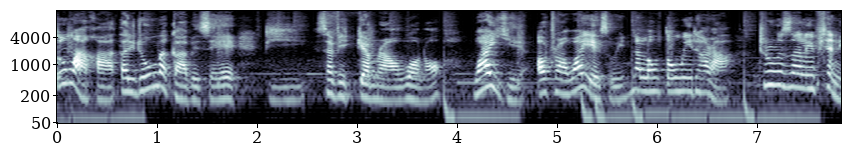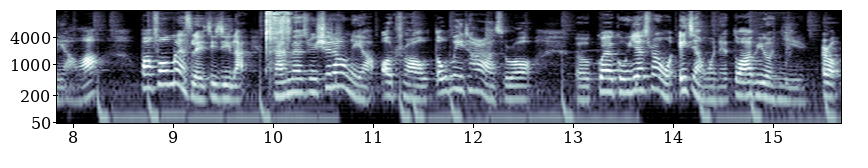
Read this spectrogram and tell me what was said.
သူ့မှာက32 megapixel ဒီ selfie camera ကိုပေါ့နော် wide ရယ် ultra wide ရယ်ဆိုပြီးနှလုံးသုံးပေးထားတာ true result လေးဖြစ်နေတာပါ performance လည်းကြည့်ကြည့်လိုက် Dimensity 8000နဲ့ ultra ကိုသုံးပေးထားတာဆိုတော့ ကွယ်ကွန် yes run ကိုအိတ်ကြံဝင်နဲ့တွားပြီးတော့ညီတယ်အဲ့တော့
